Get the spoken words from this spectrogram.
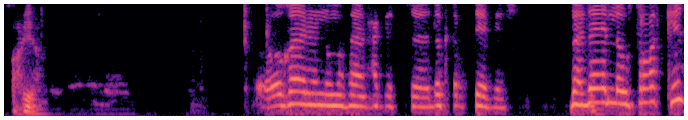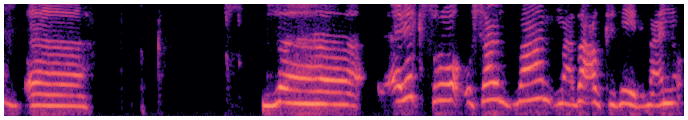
صحيح. غير إنه مثلا حقت دكتور اوكتافيوس بعدين لو تركز آه الكترو وساند مان مع بعض كثير مع إنه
